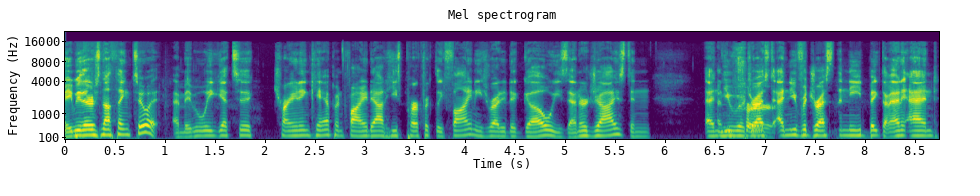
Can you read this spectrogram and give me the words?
maybe there's nothing to it, and maybe we get to training camp and find out he's perfectly fine. He's ready to go. He's energized and. And, And you've for- addressed and you've addressed the need big time and, and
